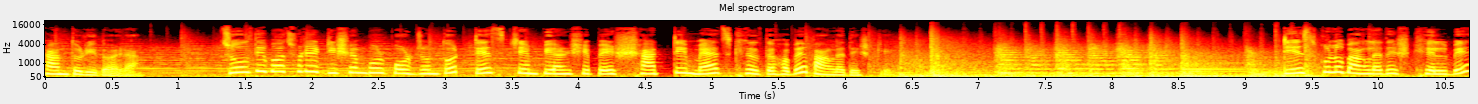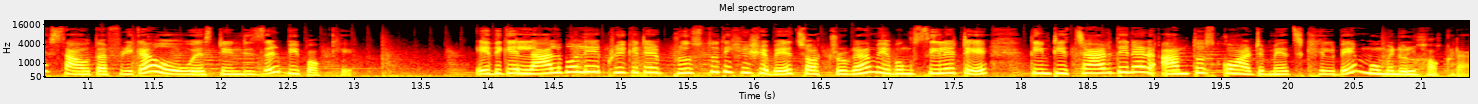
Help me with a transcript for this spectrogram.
শান্তহৃদয়রা চলতি বছরের ডিসেম্বর পর্যন্ত টেস্ট চ্যাম্পিয়নশিপের ষাটটি ম্যাচ খেলতে হবে বাংলাদেশকে। টেস্টগুলো বাংলাদেশ খেলবে সাউথ আফ্রিকা ও ওয়েস্ট ইন্ডিজের বিপক্ষে। এদিকে লাল বলে ক্রিকেটের প্রস্তুতি হিসেবে চট্টগ্রাম এবং সিলেটে তিনটি চার দিনের আন্তঃস্কোয়াড ম্যাচ খেলবে মুমিনুল হকরা।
